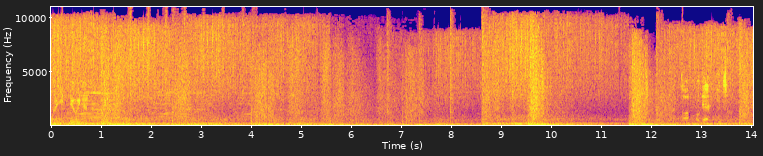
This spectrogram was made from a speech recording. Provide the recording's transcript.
What are you doing, Antonio? okay.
